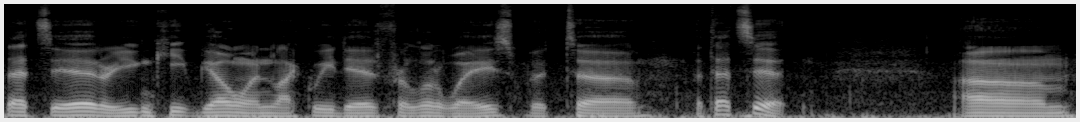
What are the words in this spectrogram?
that's it or you can keep going like we did for a little ways but uh, but that's it um,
